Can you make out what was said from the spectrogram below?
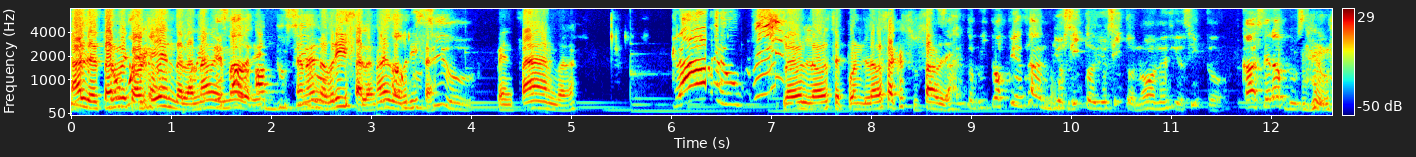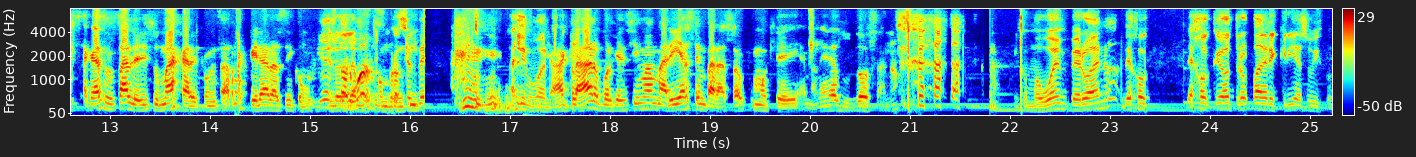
ah, le están no recogiendo la nave es madre. abducido, La nave nodriza, la nave nodriza. abducido. Pensando. Claro. Luego, luego se pone, luego saca su sable. Exacto, y todos piensan, Diosito, Diosito. No, no es Diosito. Acaba de ser abducido. saca su sable y su y comenzar a respirar así como es Lo de la con humano. Ah, claro, porque encima María se embarazó como que de manera dudosa, ¿no? Y como buen peruano, dejó, dejó que otro padre cría a su hijo.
